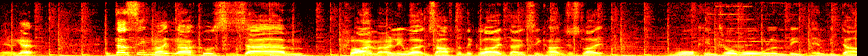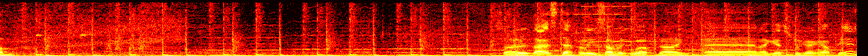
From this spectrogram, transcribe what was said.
There we go. It does seem like Knuckles' um, climb only works after the glide though, so you can't just like walk into a wall and be and be done. So that's definitely something worth knowing. And I guess we're going up here.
